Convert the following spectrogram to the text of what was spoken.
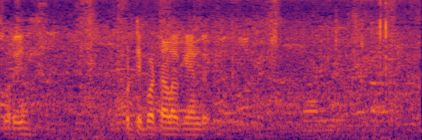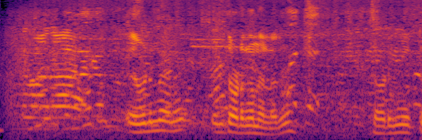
സോറി കുട്ടിപ്പട്ടാളൊക്കെ ഉണ്ട്. എവിടുന്നാണ് ഇത് തുടങ്ങുന്നുള്ളത്? തുടങ്ങിയിട്ട്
